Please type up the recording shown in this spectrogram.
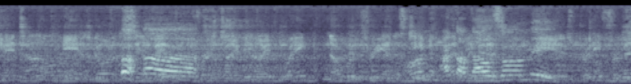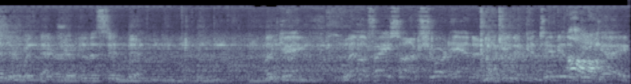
Cantal is going to the sin for the first time tonight, ranked number three on his team. I thought that was on me. is pretty familiar with that trip to the sin bin. The King win the faceoff shorthanded, looking to continue the Ah. PK.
